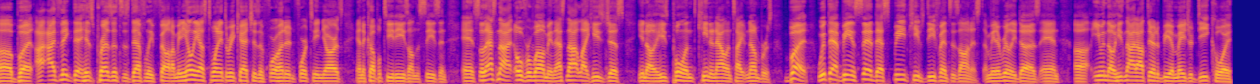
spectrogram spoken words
Uh, but I, I, think that his presence is definitely felt. I mean, he only has 23 catches and 414 yards and a couple TDs on the season. And so that's not overwhelming. That's not like he's just, you know, he's pulling Keenan Allen type numbers. But with that being said, that speed keeps defenses honest. I mean, it really does. And uh, even though he's not out there to be a major decoy,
